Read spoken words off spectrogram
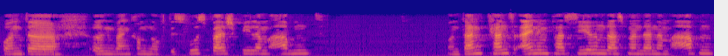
Und äh, irgendwann kommt noch das Fußballspiel am Abend. Und dann kann es einem passieren, dass man dann am Abend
